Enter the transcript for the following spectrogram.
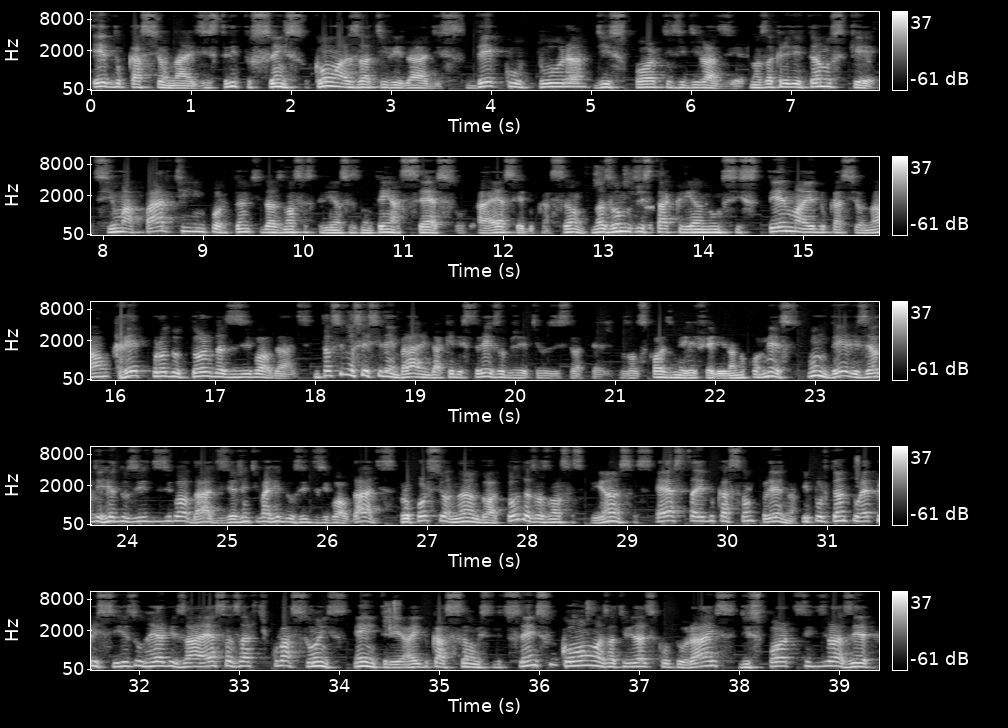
educacionais estrito senso com as atividades atividades de cultura, de esportes e de lazer. Nós acreditamos que se uma parte importante das nossas crianças não tem acesso a essa educação, nós vamos estar criando um sistema educacional reprodutor das desigualdades. Então, se vocês se lembrarem daqueles três objetivos estratégicos aos quais me referi lá no começo, um deles é o de reduzir desigualdades. E a gente vai reduzir desigualdades proporcionando a todas as nossas crianças esta educação plena. E, portanto, é preciso realizar essas articulações articulações entre a educação estrito senso com as atividades culturais, de esportes e de lazer.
